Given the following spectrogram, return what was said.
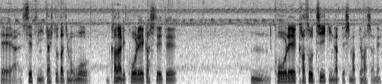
えー、施設にいた人たちももうかなり高齢化していて、うん、高齢過疎地域になってしまってましたね。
